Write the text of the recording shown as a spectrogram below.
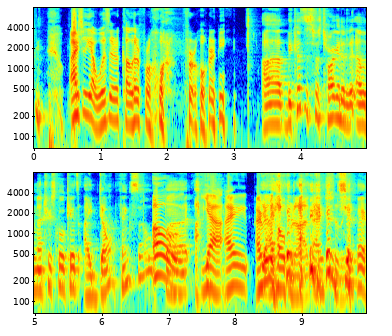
Actually, yeah. Was there a color for for horny? Uh, because this was targeted at elementary school kids, I don't think so. Oh, yeah. I I Yeah, really I hope could- not. I Actually,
